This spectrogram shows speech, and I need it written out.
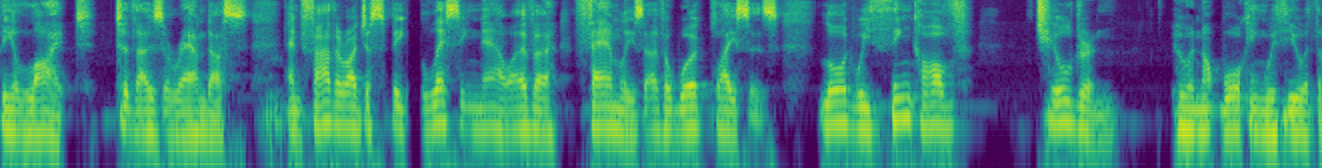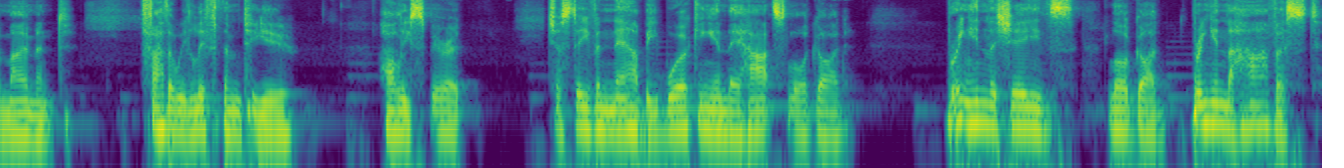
be a light to those around us. And Father, I just speak blessing now over families, over workplaces Lord, we think of children who are not walking with you at the moment. Father, we lift them to you. Holy Spirit, just even now be working in their hearts, Lord God. Bring in the sheaves, Lord God. Bring in the harvest.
